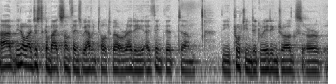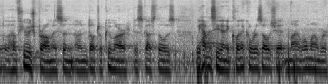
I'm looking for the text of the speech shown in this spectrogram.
Uh, you know, just to come back to some things we haven't talked about already, I think that um, the protein degrading drugs are, uh, have huge promise, and, and, Dr. Kumar discussed those. We haven't seen any clinical results yet in myeloma, and we're,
